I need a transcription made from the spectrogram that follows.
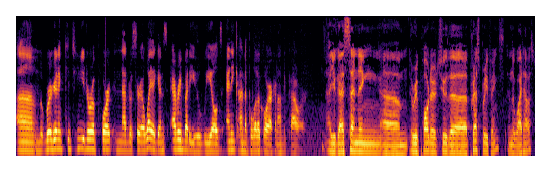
Um, we're going to continue to report in an adversarial way against everybody who wields any kind of political or economic power. Are you guys sending um, a reporter to the press briefings in the White House?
